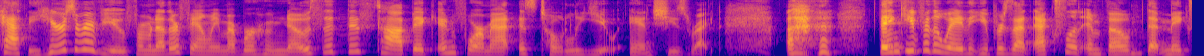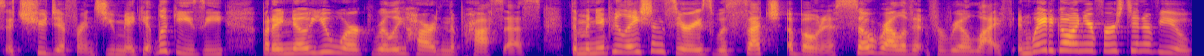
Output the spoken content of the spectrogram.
Kathy, here's a review from another family member who knows that this topic and format is totally you, and she's right. Uh, thank you for the way that you present excellent info that makes a true difference. You make it look easy, but I know you work really hard in the process. The manipulation series was such a bonus, so relevant for real life. And way to go on your first interview.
